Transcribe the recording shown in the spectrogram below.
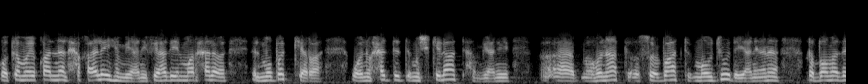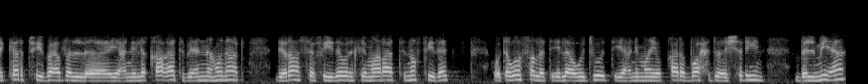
وكما يقال نلحق عليهم يعني في هذه المرحلة المبكرة ونحدد مشكلاتهم. يعني آه، هناك صعوبات موجودة. يعني أنا ربما ذكرت في بعض يعني اللقاءات بأن هناك دراسة في دولة الإمارات نفذت وتوصلت إلى وجود يعني ما يقارب 21%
